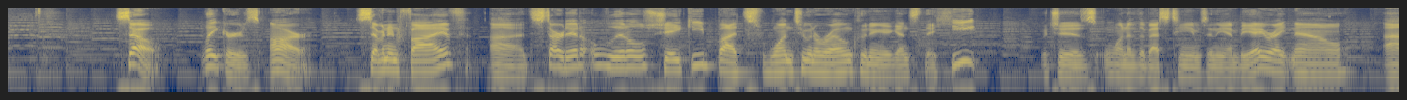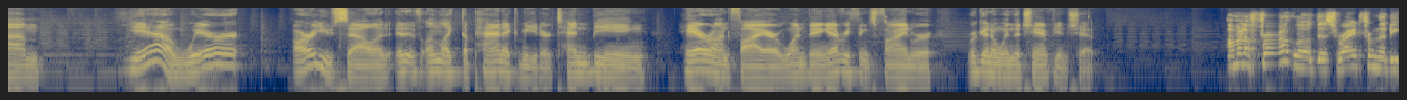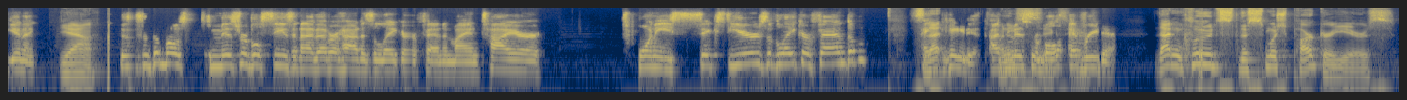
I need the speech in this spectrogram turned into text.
So Lakers are seven and five. Uh, started a little shaky, but won two in a row, including against the Heat, which is one of the best teams in the NBA right now. Um, yeah, where are you, Sal? And if, unlike the panic meter, ten being hair on fire, one being everything's fine, we're we're gonna win the championship. I'm going to front load this right from the beginning. Yeah, This is the most miserable season I've ever had as a Laker fan in my entire 26 years of Laker fandom. so I hate it. I'm 26 miserable years. every day. that includes the Smush Parker years.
